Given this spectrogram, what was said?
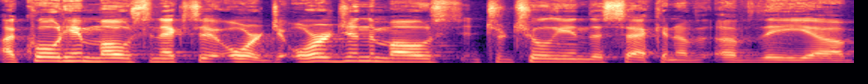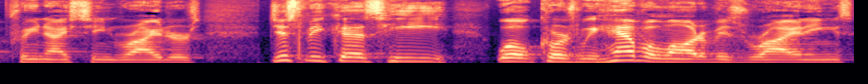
I quote him most next to Origen. Origen the most, Tertullian the second of, of the uh, pre-Nicene writers, just because he, well, of course, we have a lot of his writings.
